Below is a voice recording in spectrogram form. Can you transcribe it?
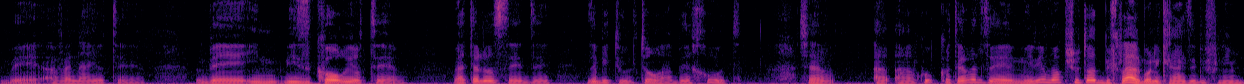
בהבנה יותר, בלזכור יותר, ואתה לא עושה את זה, זה ביטול תורה באיכות. עכשיו, הרב קוק כותב על זה מילים לא פשוטות בכלל, בואו נקרא את זה בפנים.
